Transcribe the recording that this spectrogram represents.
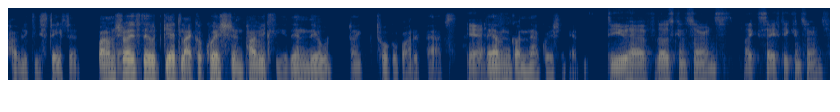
publicly state it. But I'm sure if they would get like a question publicly, then they would like talk about it perhaps. yeah But they haven't gotten that question yet. do you have those concerns like safety concerns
